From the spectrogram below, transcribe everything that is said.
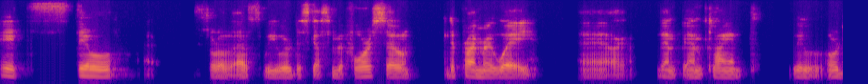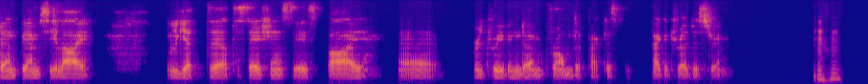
it's still sort of as we were discussing before. So the primary way uh, the npm client will or the npm CLI will get the attestations is by uh, retrieving them from the package package registry. Mm -hmm.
